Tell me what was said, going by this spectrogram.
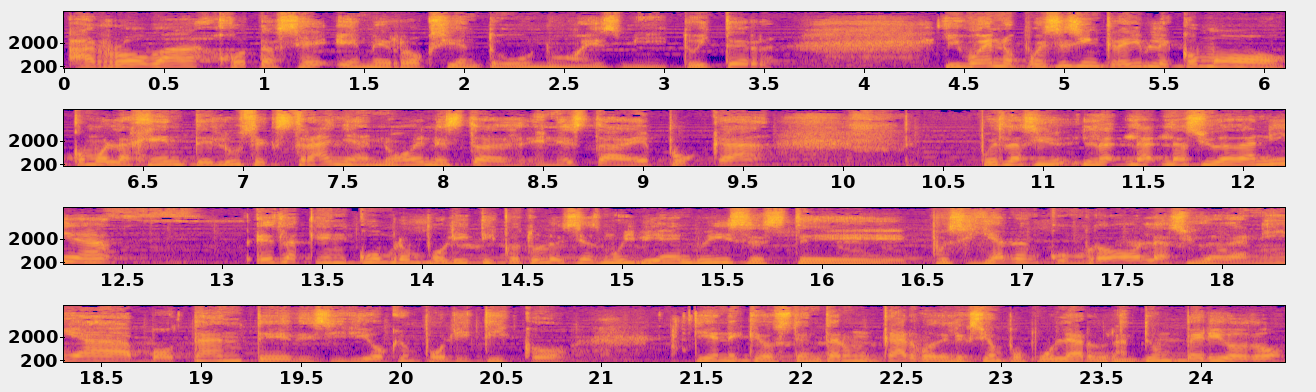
Arroba JCMRock101 es mi Twitter. Y bueno, pues es increíble cómo, cómo la gente luz extraña, ¿no? En esta, en esta época. Pues la, ciudadanía es la que encumbra un político. Tú lo decías muy bien, Luis. Este, pues si ya lo encumbró la ciudadanía votante, decidió que un político tiene que ostentar un cargo de elección popular durante un periodo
